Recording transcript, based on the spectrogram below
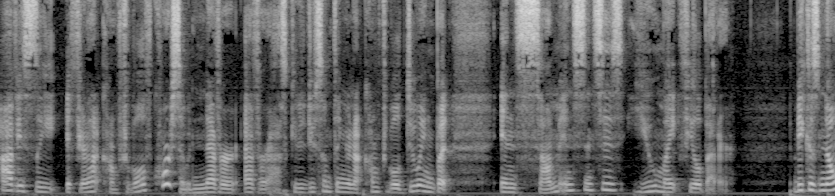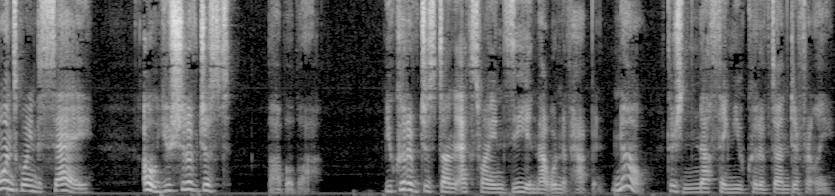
obviously, if you're not comfortable, of course, I would never, ever ask you to do something you're not comfortable doing. But in some instances, you might feel better because no one's going to say, oh, you should have just blah, blah, blah. You could have just done X, Y, and Z and that wouldn't have happened. No, there's nothing you could have done differently.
